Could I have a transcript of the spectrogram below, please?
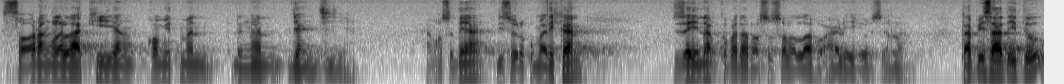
seorang lelaki yang komitmen dengan janjinya. Maksudnya disuruh kembalikan Zainab kepada Rasulullah SAW. Tapi saat itu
